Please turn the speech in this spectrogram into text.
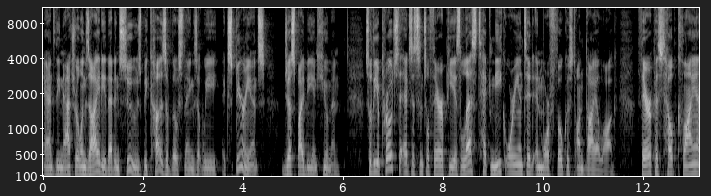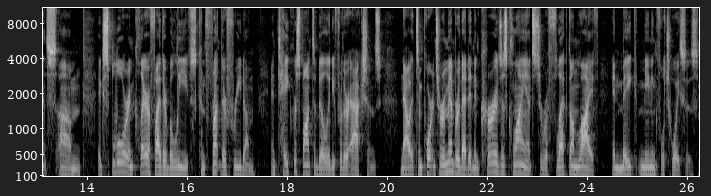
and the natural anxiety that ensues because of those things that we experience just by being human. So, the approach to existential therapy is less technique oriented and more focused on dialogue. Therapists help clients um, explore and clarify their beliefs, confront their freedom, and take responsibility for their actions. Now, it's important to remember that it encourages clients to reflect on life and make meaningful choices.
